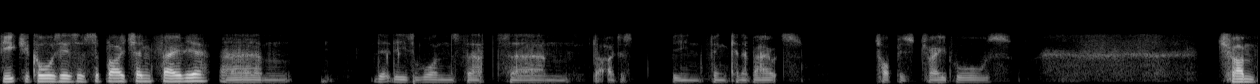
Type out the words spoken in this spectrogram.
Future causes of supply chain failure. Um, th- these are ones that um, that I've just been thinking about. Top is trade wars, Trump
